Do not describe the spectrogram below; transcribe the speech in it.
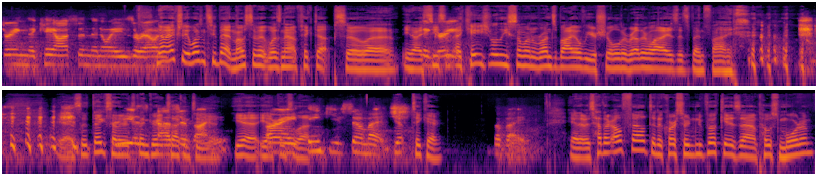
during the chaos and the noise around. No, actually, it wasn't too bad. Most of it was not picked up. So, uh, you know, I see some, occasionally someone runs by over your shoulder, but otherwise, it's been fine. yeah. So thanks, Heather. It's been great talking by. to you. Yeah. Yeah. All right. Thank you so much. Yep. Take care. Bye bye. Yeah, that was Heather Altfeld, and of course, her new book is uh, Postmortem.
